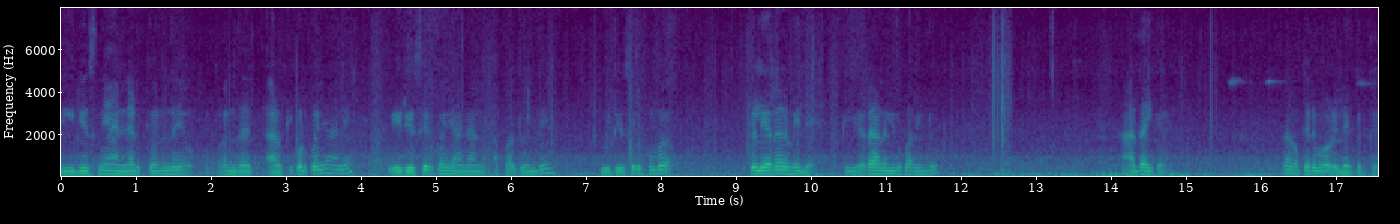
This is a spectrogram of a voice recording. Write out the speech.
വീഡിയോസ് ഞാൻ എടുക്കുന്ന എന്താ ഇളക്കി കൊടുക്കുക ഞാൻ വീഡിയോസ് എടുക്കും ഞാനാണ്. അപ്പോൾ അതുകൊണ്ട് വീഡിയോസ് എടുക്കുമ്പോൾ ക്ലിയർ ആകണില്ലേ? ക്ലിയർ ആണില്ലെങ്കിൽ പറയുമ്പോൾ അതായിക്കണം നമുക്കൊരു ബോളിലേക്ക് എടുത്ത്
